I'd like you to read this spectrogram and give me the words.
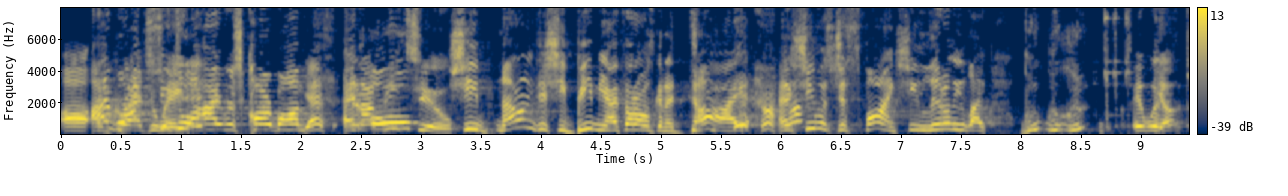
Uh, I watched you do an Irish car bomb. Yes, and I oh, beat you. She not only did she beat me, I thought I was gonna die, and she was just fine. She literally like, it was, Yep.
